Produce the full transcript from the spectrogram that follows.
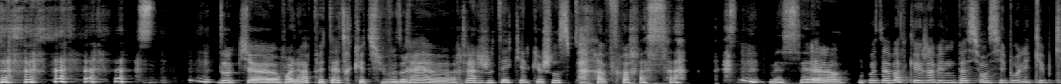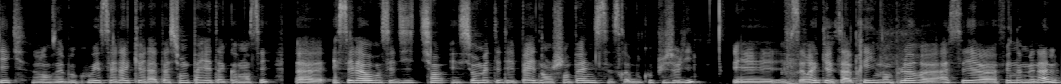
Donc voilà, peut-être que tu voudrais rajouter quelque chose par rapport à ça. Mais. Alors, il faut savoir que j'avais une passion aussi pour les cupcakes. J'en faisais beaucoup et c'est là que la passion paillettes a commencé. et c'est là où on s'est dit, tiens, et si on mettait des paillettes dans le champagne, ce serait beaucoup plus joli. Et c'est vrai que ça a pris une ampleur assez phénoménale.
